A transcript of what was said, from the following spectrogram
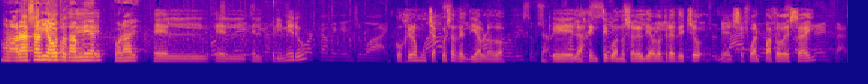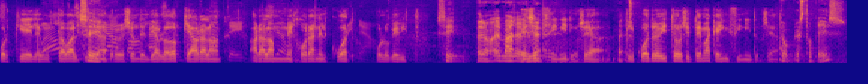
Bueno, ahora salía otro también por ahí. El, el- el primero cogieron muchas cosas del Diablo 2. Que la gente cuando salió el Diablo 3, de hecho, eh, se fue al Pazo de Exile porque le gustaba el Sí. sistema de progresión del Diablo 2, que ahora lo han, ahora mejorado en el 4, por lo que he visto. Sí, pero es más. Es el- infinito, o sea, el 4 he visto sistemas que es infinito, o sea, ¿Esto, ¿Esto qué es?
